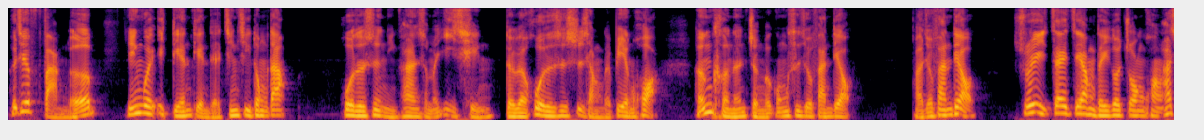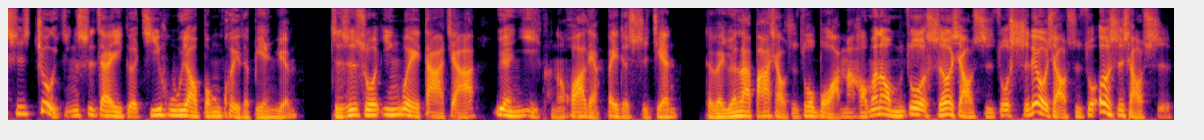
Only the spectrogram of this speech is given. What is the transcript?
而且反而因为一点点的经济动荡。或者是你看什么疫情，对不对？或者是市场的变化，很可能整个公司就翻掉啊，就翻掉。所以在这样的一个状况，它其实就已经是在一个几乎要崩溃的边缘。只是说，因为大家愿意可能花两倍的时间，对不对？原来八小时做不完嘛，好嘛，那我们做十二小时，做十六小时，做二十小时，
